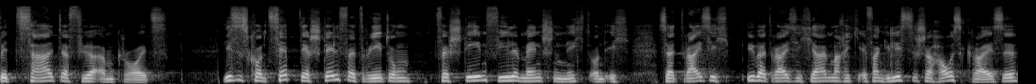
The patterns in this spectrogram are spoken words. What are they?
bezahlt dafür am Kreuz. Dieses Konzept der Stellvertretung verstehen viele Menschen nicht und ich seit 30, über 30 Jahren mache ich evangelistische Hauskreise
